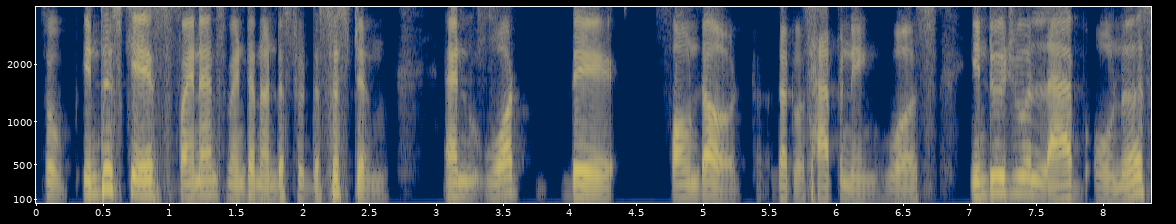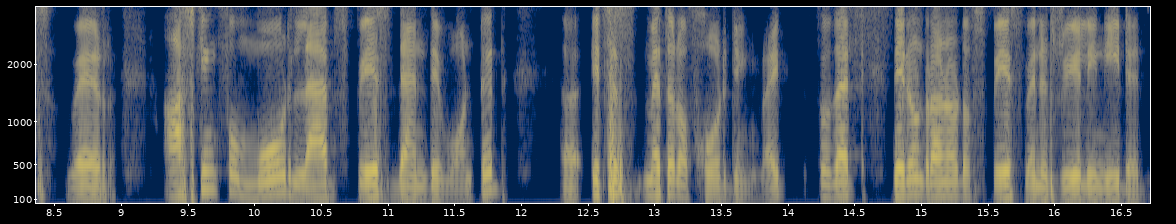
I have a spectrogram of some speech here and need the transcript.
So in this case, finance went and understood the system. And what they found out that was happening was individual lab owners were asking for more lab space than they wanted. Uh, it's a method of hoarding, right? So that they don't run out of space when it's really needed.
